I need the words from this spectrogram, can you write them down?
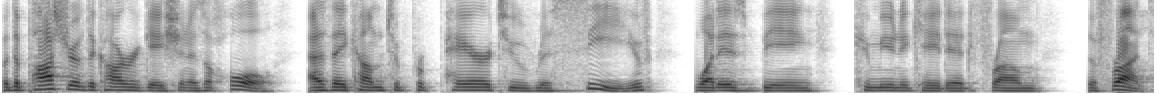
but the posture of the congregation as a whole as they come to prepare to receive what is being communicated from the front.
